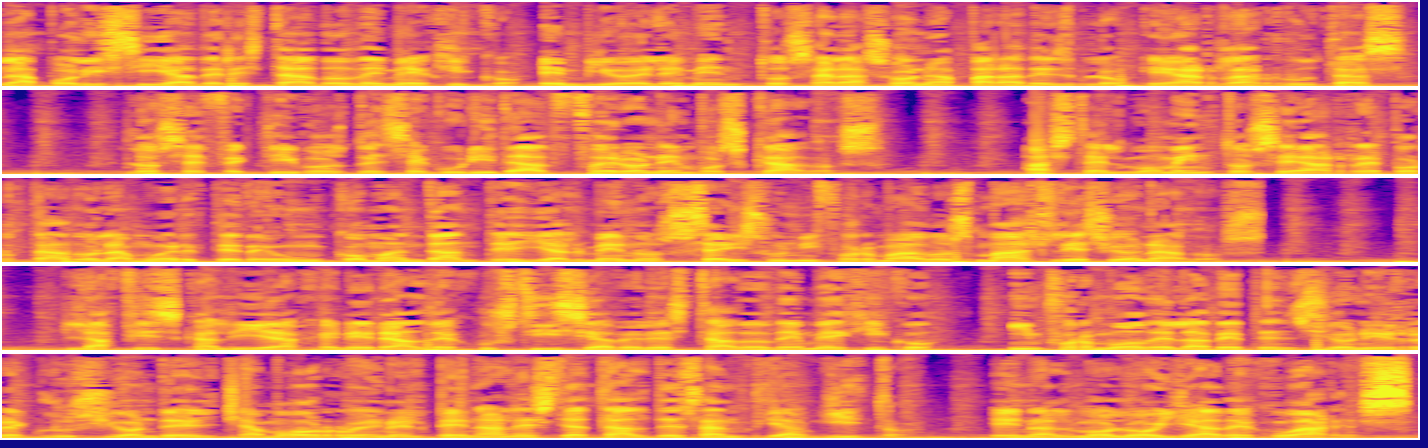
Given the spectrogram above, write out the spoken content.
la policía del Estado de México envió elementos a la zona para desbloquear las rutas, los efectivos de seguridad fueron emboscados. Hasta el momento se ha reportado la muerte de un comandante y al menos seis uniformados más lesionados. La Fiscalía General de Justicia del Estado de México informó de la detención y reclusión del Chamorro en el penal estatal de Santiaguito, en Almoloya de Juárez.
